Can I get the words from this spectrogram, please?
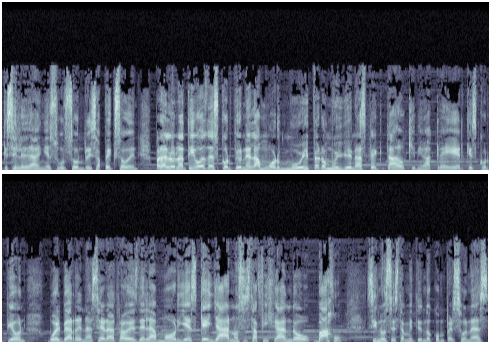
que se le dañe su sonrisa pexoden. Para los nativos de Escorpión el amor muy pero muy bien aspectado. ¿Quién iba a creer que Escorpión vuelve a renacer a través del amor? Y es que ya no se está fijando bajo, sino se está metiendo con personas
